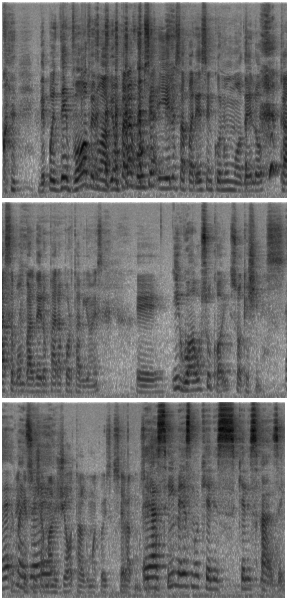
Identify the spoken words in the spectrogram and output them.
depois devolvem o avião para a Rússia e eles aparecem com um modelo caça-bombardeiro para porta-aviões eh, igual ao Sukhoi, só que chinês. É, né, que se é- chama J, alguma coisa, sei lá como se É chama. assim mesmo que eles, que eles fazem.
